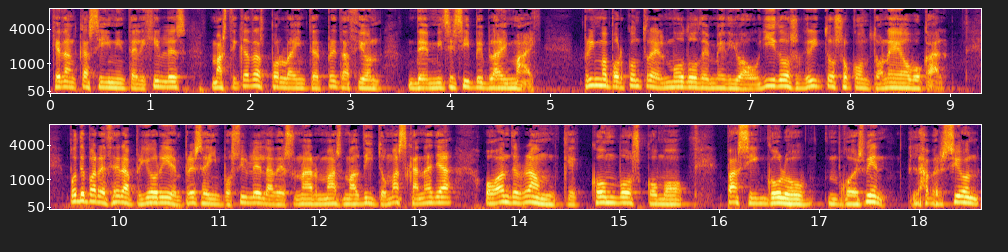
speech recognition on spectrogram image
quedan casi ininteligibles, masticadas por la interpretación de Mississippi Blind Mike. Prima por contra el modo de medio aullidos, gritos o contoneo vocal. Puede parecer a priori empresa imposible la de sonar más maldito, más canalla o underground que combos como Passing Golo. Pues bien, la versión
